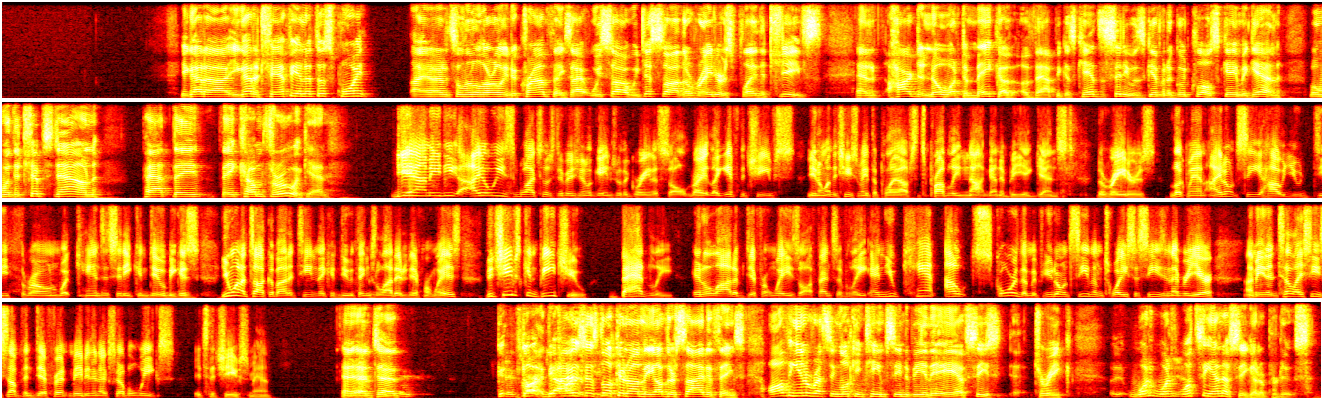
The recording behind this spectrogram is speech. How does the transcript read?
You got a you got a champion at this point. I it's a little early to crown things. I, we saw we just saw the Raiders play the Chiefs, and hard to know what to make of, of that because Kansas City was given a good close game again. But with the chips down, Pat, they they come through again. Yeah, I mean, I always watch those divisional games with a grain of salt, right? Like if the Chiefs, you know, when the Chiefs make the playoffs, it's probably not going to be against the Raiders. Look, man, I don't see how you dethrone what Kansas City can do because you want to talk about a team that can do things a lot of different ways. The Chiefs can beat you badly in a lot of different ways offensively, and you can't outscore them if you don't see them twice a season every year. I mean, until I see something different, maybe the next couple weeks, it's the Chiefs, man. And, uh, It's Go- hard- I was just looking on the other side of things. All the interesting looking teams seem to be in the AFC. Tariq, what what what's the NFC going to produce?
